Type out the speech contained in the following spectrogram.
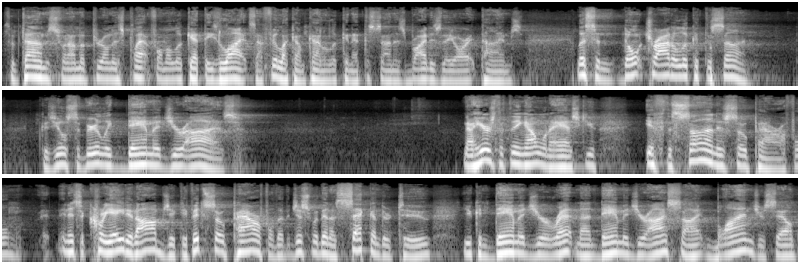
Sometimes when I'm up here on this platform, I look at these lights. I feel like I'm kind of looking at the sun as bright as they are at times. Listen, don't try to look at the sun because you'll severely damage your eyes. Now, here's the thing I want to ask you. If the sun is so powerful, and it's a created object, if it's so powerful that just within a second or two you can damage your retina, damage your eyesight, blind yourself,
